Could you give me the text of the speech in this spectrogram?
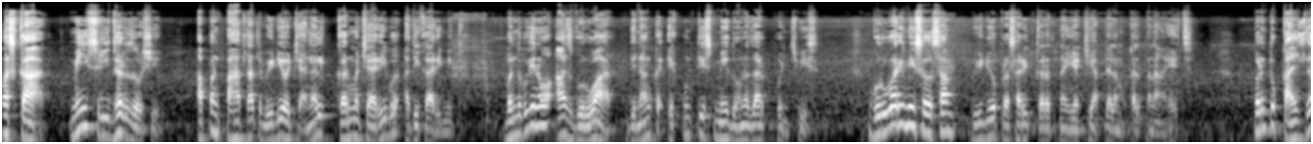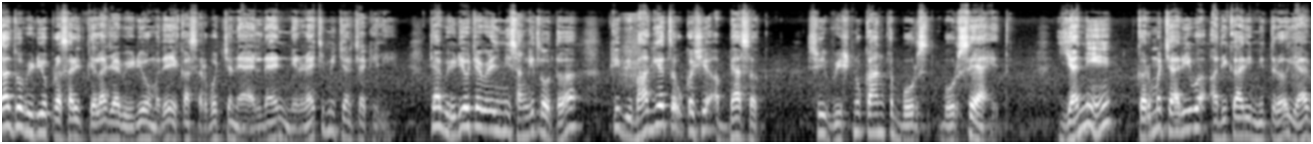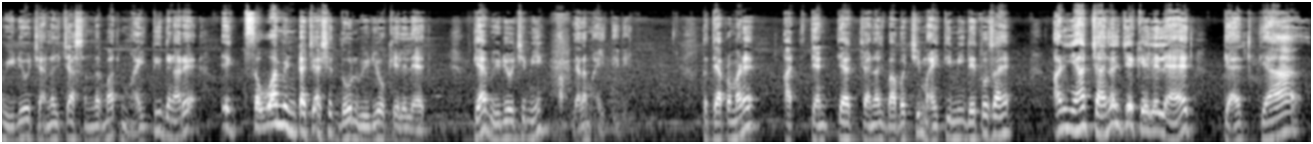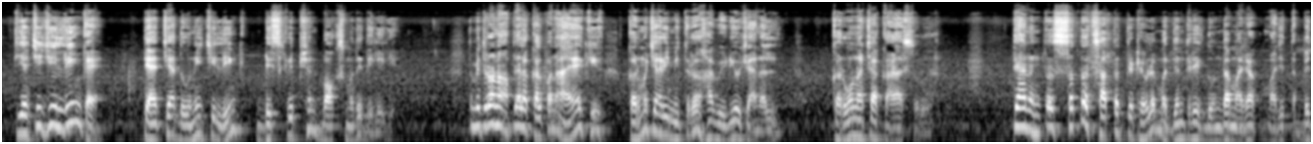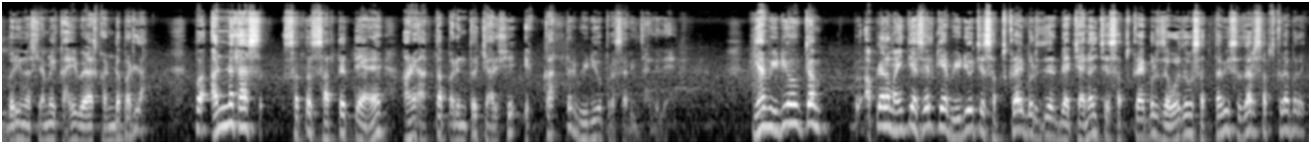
नमस्कार मी श्रीधर जोशी. आपण पाहतात व्हिडिओ चॅनल कर्मचारी व अधिकारी मित्र. बंधुभगिनो आज गुरुवार दिनांक एकोणतीस मे दोन हजार पंचवीस. गुरुवारी मी सहसा व्हिडिओ प्रसारित करत नाही याची आपल्याला कल्पना आहेच. परंतु कालचा जो व्हिडिओ प्रसारित केला ज्या व्हिडिओमध्ये एका सर्वोच्च न्यायालयाने निर्णयाची मी चर्चा केली त्या व्हिडिओच्या वेळी मी सांगितलं होतं की विभागीय चौकशी अभ्यासक श्री विष्णुकांत बोरस बोरसे आहेत. यांनी कर्मचारी व अधिकारी मित्र या व्हिडिओ चॅनलच्या संदर्भात माहिती देणारे एक सव्वा मिनटाचे असे दोन व्हिडिओ केलेले आहेत. त्या व्हिडिओची मी आपल्याला माहिती देईन. तर त्याप्रमाणे आज त्या त्या चॅनलबाबतची माहिती मी देतोच आहे. आणि ह्या चॅनल जे केलेले आहेत त्या त्या त्याची जी लिंक आहे त्याच्या दोन्हीची लिंक डिस्क्रिप्शन बॉक्समध्ये दिलेली आहे. तर मित्रांनो आपल्याला कल्पना आहे की कर्मचारी मित्र हा व्हिडिओ चॅनल करोनाच्या काळात सुरू झाला. त्यानंतर सतत सातत्य ठेवलं. मध्यंतरी एक दोनदा माझ्या माझी तब्येत बरी नसल्यामुळे काही वेळास खंड पडला. पण अन्यथा स सतत सातत्य आहे आणि आत्तापर्यंत चारशे एकाहत्तर व्हिडिओ प्रसारित झालेले आहेत. ह्या व्हिडिओच्या आपल्याला माहिती असेल की या व्हिडिओचे सबस्क्रायबर्स जर या चॅनलचे सबस्क्रायबर जवळजवळ सत्तावीस हजार सबस्क्रायबर आहेत.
